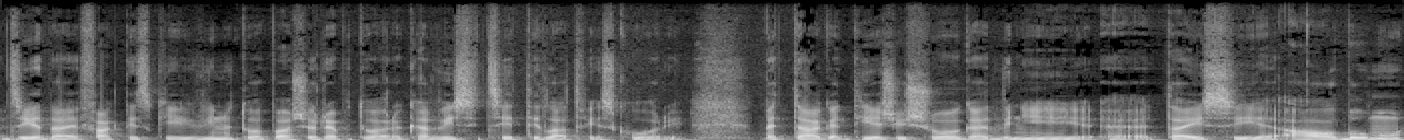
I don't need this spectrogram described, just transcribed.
dziedāja faktiski vienu to pašu repertuāru kā visi citi Latvijas kori. Bet tagad, tieši šogad, viņi eh, taisīja albumu,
